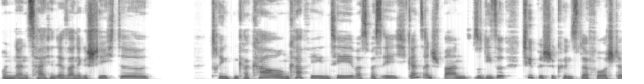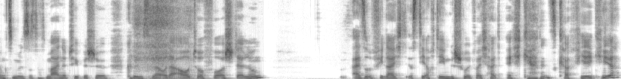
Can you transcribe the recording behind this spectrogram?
und dann zeichnet er seine Geschichte, trinkt einen Kakao, einen Kaffee, einen Tee, was weiß ich, ganz entspannt. So diese typische Künstlervorstellung. Zumindest ist das meine typische Künstler- oder Autorvorstellung. Also vielleicht ist die auch dem geschuld, weil ich halt echt gerne ins Café gehe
